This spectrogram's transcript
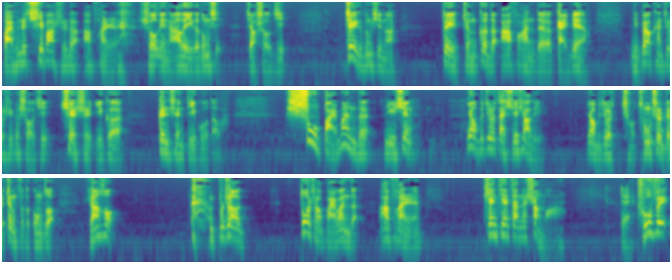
百分之七八十的阿富汗人手里拿了一个东西，叫手机。这个东西呢，对整个的阿富汗的改变啊，你不要看就是一个手机，却是一个根深蒂固的了。数百万的女性，要不就是在学校里，要不就是从从事着政府的工作，然后不知道多少百万的阿富汗人。天天在那上网，对，除非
